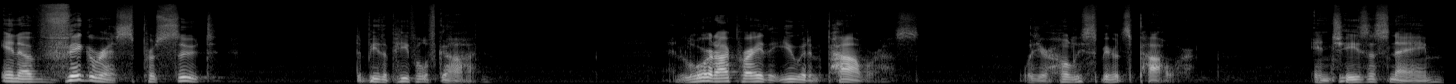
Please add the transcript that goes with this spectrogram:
in a vigorous pursuit to be the people of God. And Lord, I pray that you would empower us with your Holy Spirit's power. In Jesus' name,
